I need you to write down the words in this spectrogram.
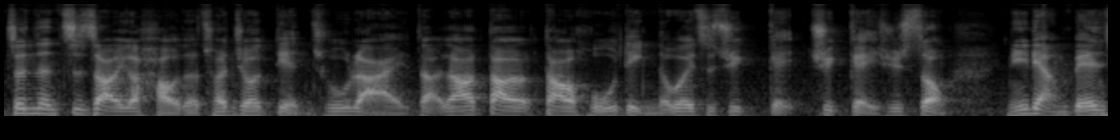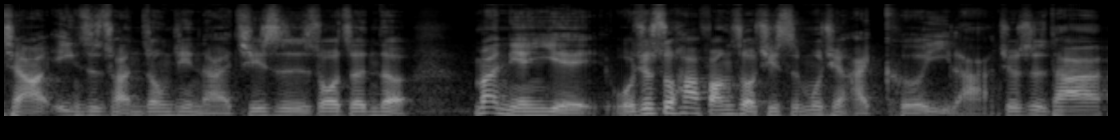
真正制造一个好的传球点出来，到然后到到弧顶的位置去给去给去送，你两边想要硬是传中进来，其实说真的，曼联也，我就说他防守其实目前还可以啦，就是他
